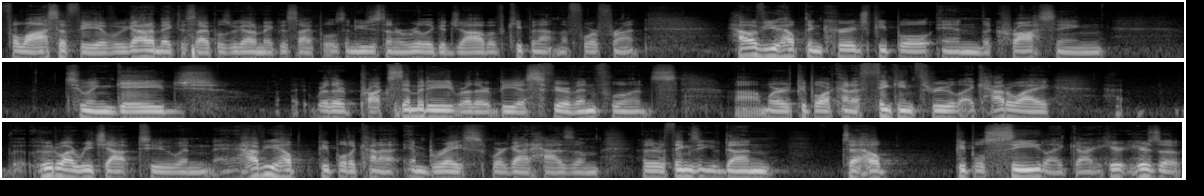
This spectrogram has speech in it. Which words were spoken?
philosophy of we got to make disciples, we got to make disciples, and you've just done a really good job of keeping that in the forefront. How have you helped encourage people in the crossing to engage, whether proximity, whether it be a sphere of influence, um, where people are kind of thinking through like how do I who do I reach out to, and how have you helped people to kind of embrace where God has them? Are there things that you've done to help people see, like, all right, here, here's a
